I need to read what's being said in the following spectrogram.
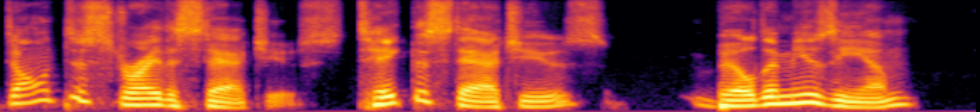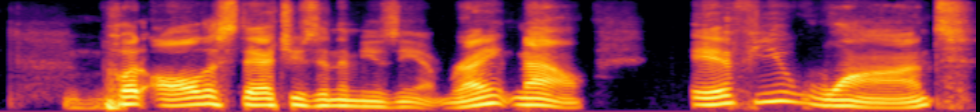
don't destroy the statues. Take the statues, build a museum, Mhm. put all the statues in the museum right now. If you want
